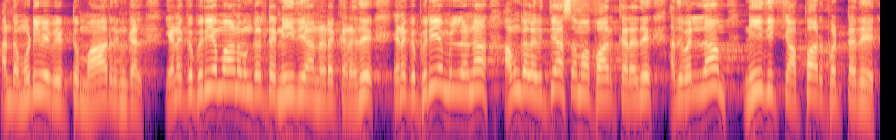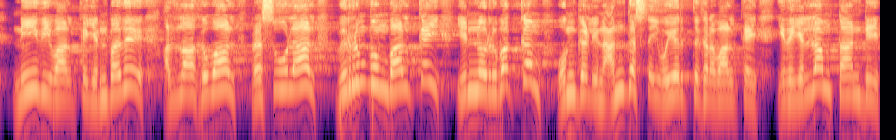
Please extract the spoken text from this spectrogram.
அந்த முடிவை விட்டு மாறுங்கள். எனக்கு பிரியமானவங்கள்ட்ட நீதியாக நடக்கிறது எனக்கு பிரியம் இல்லைன்னா அவங்கள வித்தியாசமாக பார்க்கிறது அதுவெல்லாம் நீதிக்கு அப்பாற்பட்டது. நீதி வாழ்க்கை என்பது அல்லாஹுவால் ரசூலால் விரும்பும் வாழ்க்கை இன்னொரு பக்கம் உங்களின் அந்தஸ்தை உயர்த்துகிற வாழ்க்கை. இதையெல்லாம் தாண்டி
